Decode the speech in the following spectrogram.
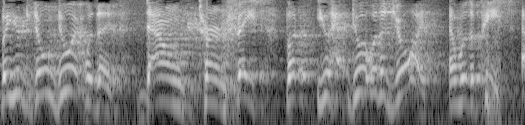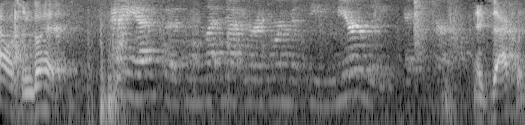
but you don't do it with a downturned face, but you do it with a joy and with a peace. Allison, go ahead. Says, and let not your adornment be merely. Exactly.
